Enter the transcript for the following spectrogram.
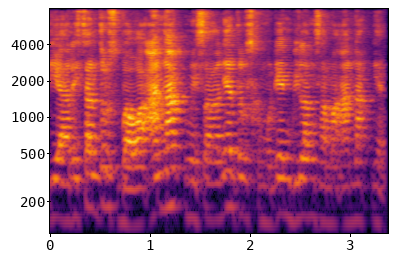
di arisan terus bawa anak misalnya, terus kemudian bilang sama anaknya,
